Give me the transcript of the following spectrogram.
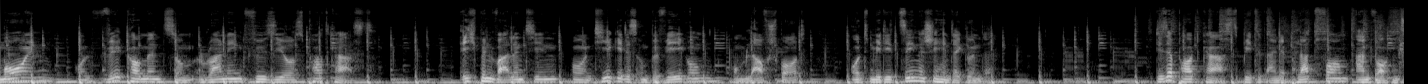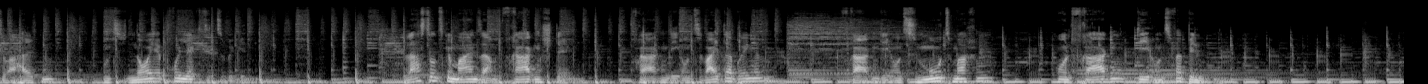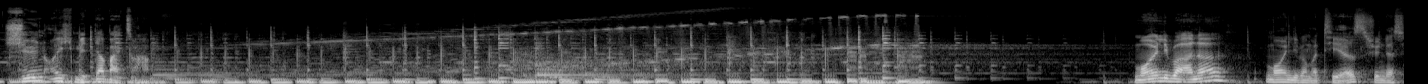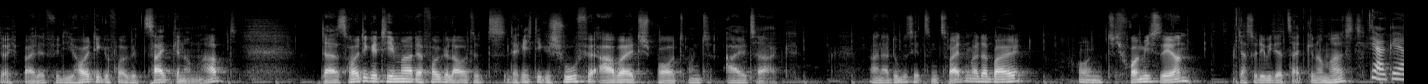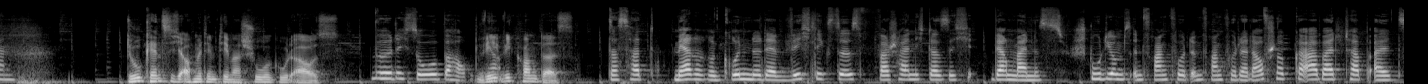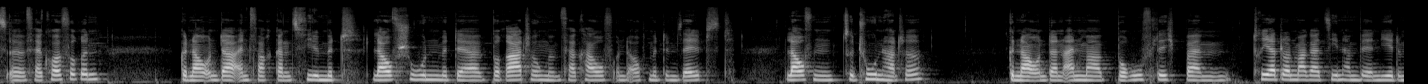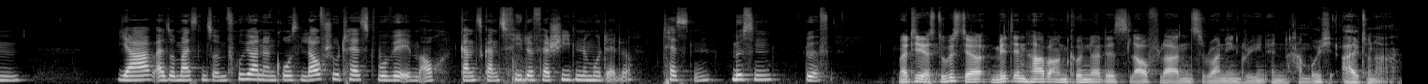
Moin und willkommen zum Running Physios Podcast. Ich bin Valentin und hier geht es um Bewegung, um Laufsport und medizinische Hintergründe. Dieser Podcast bietet eine Plattform, Antworten zu erhalten und neue Projekte zu beginnen. Lasst uns gemeinsam Fragen stellen. Fragen, die uns weiterbringen, Fragen, die uns Mut machen und Fragen, die uns verbinden. Schön euch mit dabei zu haben. Moin, lieber Anna. Moin, lieber Matthias. Schön, dass ihr euch beide für die heutige Folge Zeit genommen habt. Das heutige Thema der Folge lautet der richtige Schuh für Arbeit, Sport und Alltag. Anna, du bist jetzt zum zweiten Mal dabei und ich freue mich sehr, dass du dir wieder Zeit genommen hast. Ja, gern. Du kennst dich auch mit dem Thema Schuhe gut aus. Würde ich so behaupten. Wie, ja. wie kommt das? Das hat mehrere Gründe. Der wichtigste ist wahrscheinlich, dass ich während meines Studiums in Frankfurt im Frankfurter Laufshop gearbeitet habe als äh, Verkäuferin. Genau, und da einfach ganz viel mit Laufschuhen, mit der Beratung, mit dem Verkauf und auch mit dem Selbstlaufen zu tun hatte. Genau, und dann einmal beruflich beim Triathlon-Magazin haben wir in jedem Jahr, also meistens so im Frühjahr, einen großen Laufschuhtest, wo wir eben auch ganz, ganz viele verschiedene Modelle testen müssen, dürfen. Matthias, du bist ja Mitinhaber und Gründer des Laufladens Running Green in Hamburg-Altona.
